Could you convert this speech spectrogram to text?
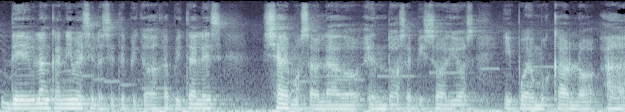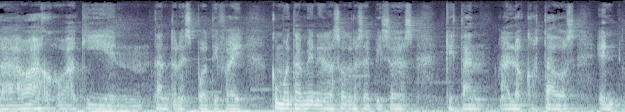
De Blancanieves y los siete pecados capitales ya hemos hablado en dos episodios y pueden buscarlo abajo, aquí, en, tanto en Spotify como también en los otros episodios que están a los costados en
